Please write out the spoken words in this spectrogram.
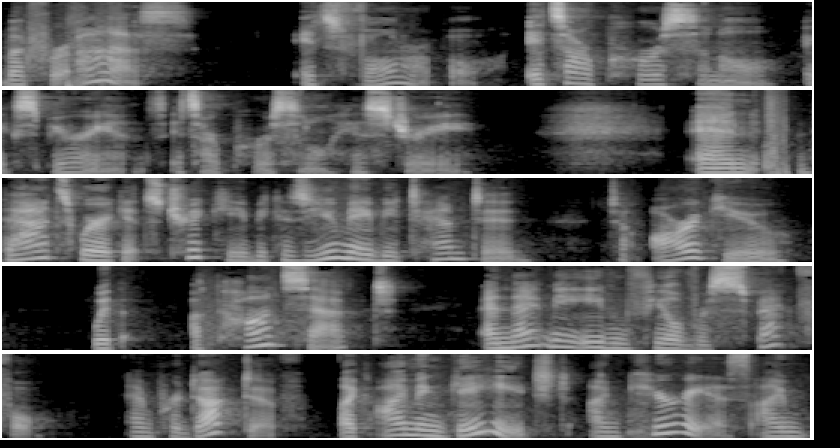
But for us, it's vulnerable. It's our personal experience, it's our personal history. And that's where it gets tricky because you may be tempted to argue with a concept, and that may even feel respectful and productive. Like I'm engaged, I'm curious, I'm,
